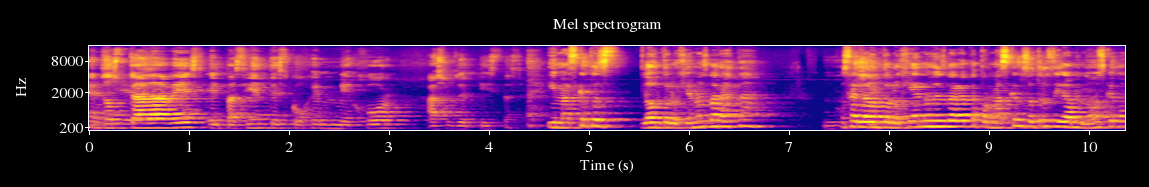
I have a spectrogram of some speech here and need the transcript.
Entonces cada vez el paciente escoge mejor a sus dentistas. Y más que pues la odontología no es barata. O sea, la odontología no es barata, por más que nosotros digamos, no, es que no,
